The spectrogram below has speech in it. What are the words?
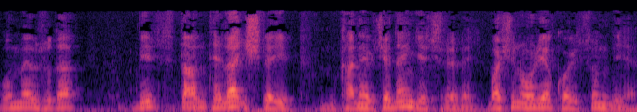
O mevzuda bir dantela işleyip kanevçeden geçirerek başını oraya koysun diye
